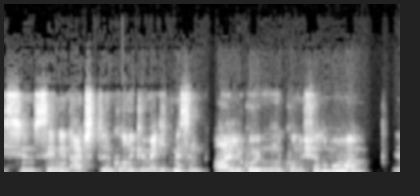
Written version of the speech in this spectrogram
Şimdi senin açtığın konu güme gitmesin. Aylık oyununu konuşalım ama e,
